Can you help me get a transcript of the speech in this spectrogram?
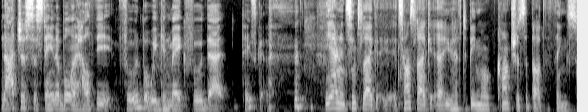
not just sustainable and healthy food, but we Mm-hmm. can make food that tastes good. yeah, and it seems like it sounds like uh, you have to be more conscious about the things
